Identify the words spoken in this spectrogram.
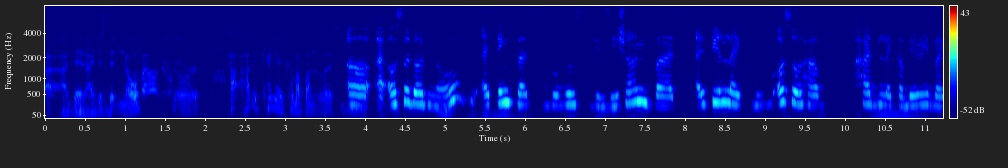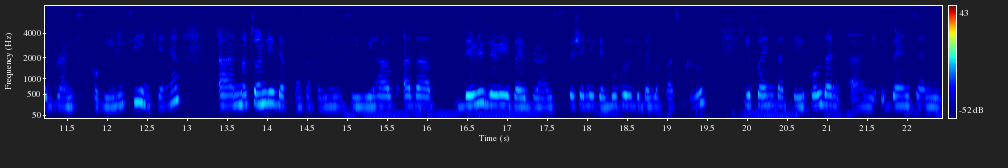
uh, I- that I just didn't know about, or, how, how did Kenya come up on the list? Uh, I also don't know. I think that's Google's decision, but I feel like we've also have had like a very vibrant community in Kenya. Uh, not only the Flutter community, we have other very very vibrant, especially the Google Developers Group. You find that they hold an, an event and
